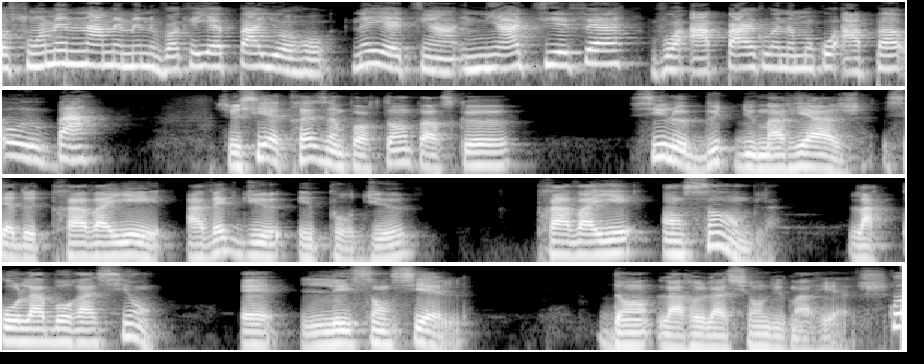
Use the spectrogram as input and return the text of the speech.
ọsùn mi nna mi mi ke pa ne tie ne mo ko o yo ba Ceci est très important parce que si le but du mariage, c'est de travailler avec Dieu et pour Dieu, travailler ensemble, la collaboration est l'essentiel dans la relation du mariage. ko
